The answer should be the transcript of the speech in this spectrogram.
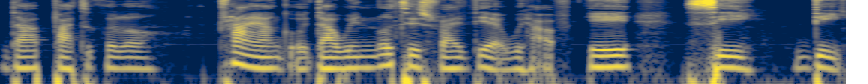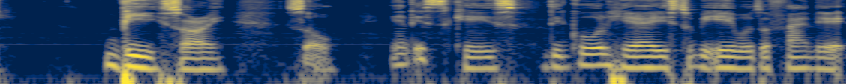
that particular triangle that we notice right there? We have A C D B sorry. So in this case the goal here is to be able to find the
